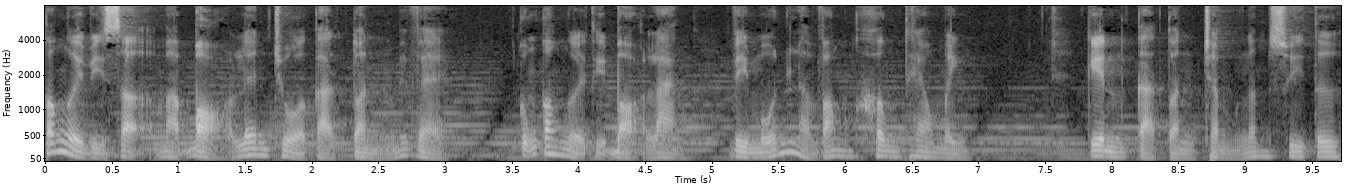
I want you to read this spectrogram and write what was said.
có người vì sợ mà bỏ lên chùa cả tuần mới về, cũng có người thì bỏ làng vì muốn là vong không theo mình. Kiên cả tuần trầm ngâm suy tư,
